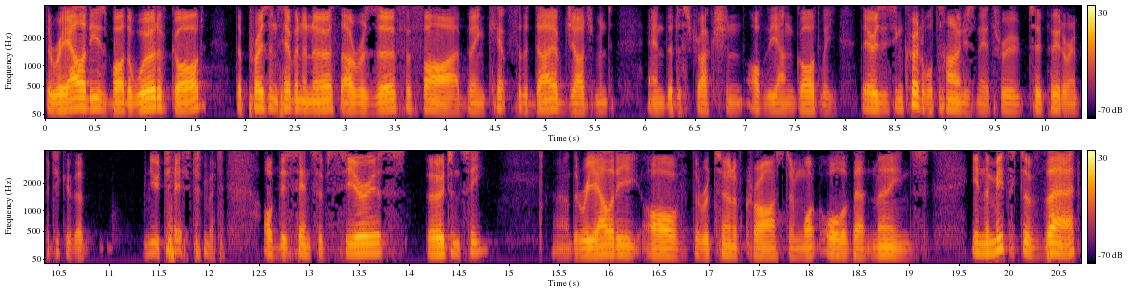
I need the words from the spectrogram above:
the reality is by the word of God the present heaven and earth are reserved for fire, being kept for the day of judgment and the destruction of the ungodly. There is this incredible tone, isn't there, through 2 Peter, and particularly the New Testament, of this sense of serious urgency, uh, the reality of the return of Christ and what all of that means. In the midst of that,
